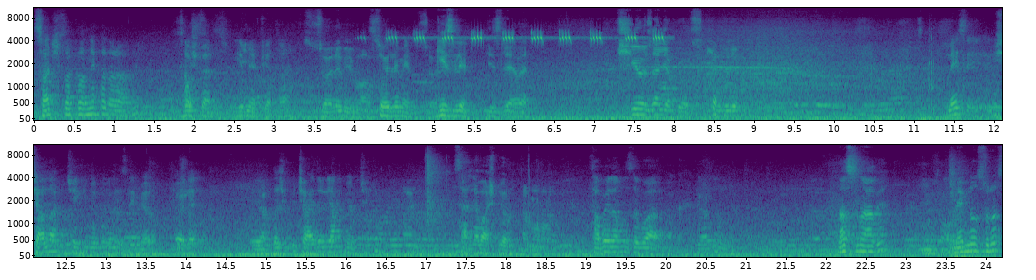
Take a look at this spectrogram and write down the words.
Saç sakal ne kadar abi? Boş ver. 20 fiyata. Söylemeyeyim abi. Söylemeyelim. Söyle. Gizli. Gizli evet. Kişiye özel yapıyoruz. Neyse inşallah çekim yapabiliriz bilmiyorum. Öyle e, yaklaşık 3 aydır yapmıyorum çekim. Aynen. Senle başlıyorum. Tamam abi. Tabelamız da bu abi bak. Gördün mü? Nasılsın abi? Memnunsunuz?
